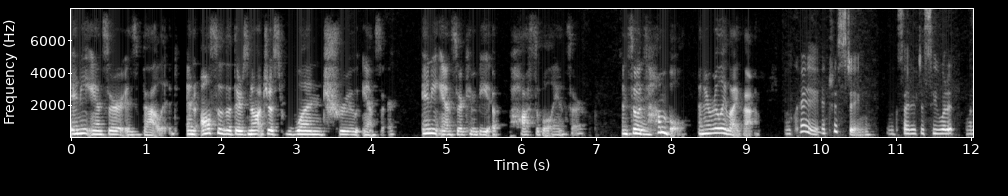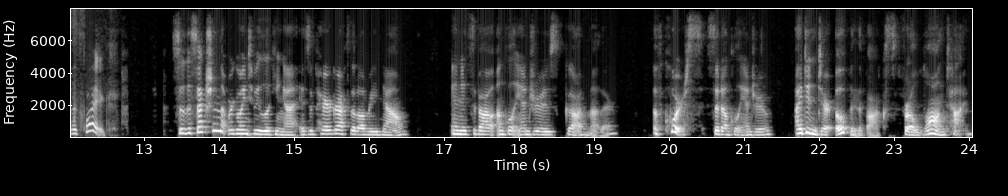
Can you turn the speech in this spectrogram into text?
any answer is valid and also that there's not just one true answer. Any answer can be a possible answer. And so it's Hmm. humble, and I really like that. Okay, interesting. I'm excited to see what it what it's like. So the section that we're going to be looking at is a paragraph that I'll read now, and it's about Uncle Andrew's godmother. Of course, said Uncle Andrew. I didn't dare open the box for a long time,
